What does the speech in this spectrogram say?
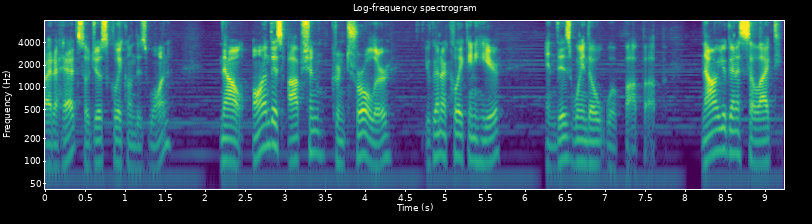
right ahead, so just click on this one. Now, on this option, controller, you're gonna click in here and this window will pop up. Now you're gonna select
